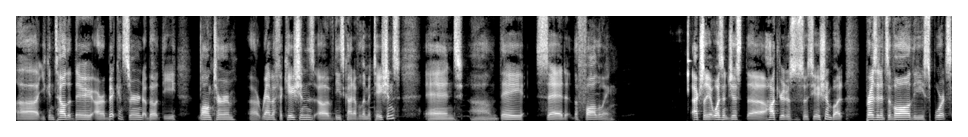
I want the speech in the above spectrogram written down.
Uh, you can tell that they are a bit concerned about the long term uh, ramifications of these kind of limitations. And um, they said the following. Actually, it wasn't just the Hockey Writers Association, but presidents of all the sports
